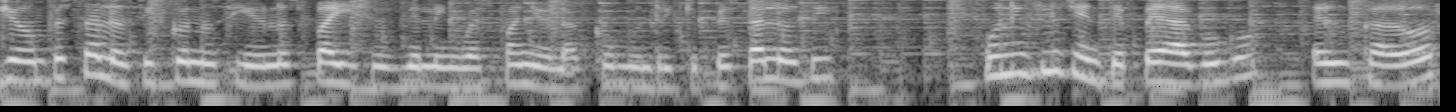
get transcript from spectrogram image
John Pestalozzi, conocido en los países de lengua española como Enrique Pestalozzi, fue un influyente pedagogo, educador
